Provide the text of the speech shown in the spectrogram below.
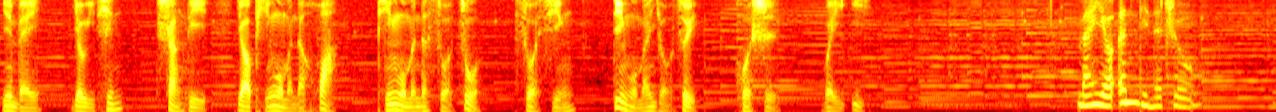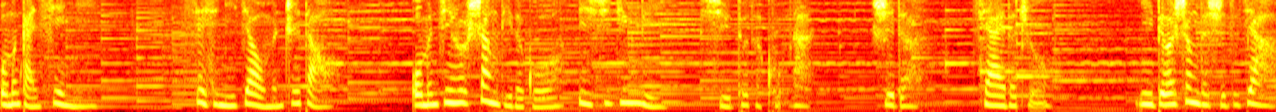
因为有一天，上帝要凭我们的话，凭我们的所作所行，定我们有罪。或是为义，满有恩典的主，我们感谢你，谢谢你叫我们知道，我们进入上帝的国必须经历许多的苦难。是的，亲爱的主，你得胜的十字架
